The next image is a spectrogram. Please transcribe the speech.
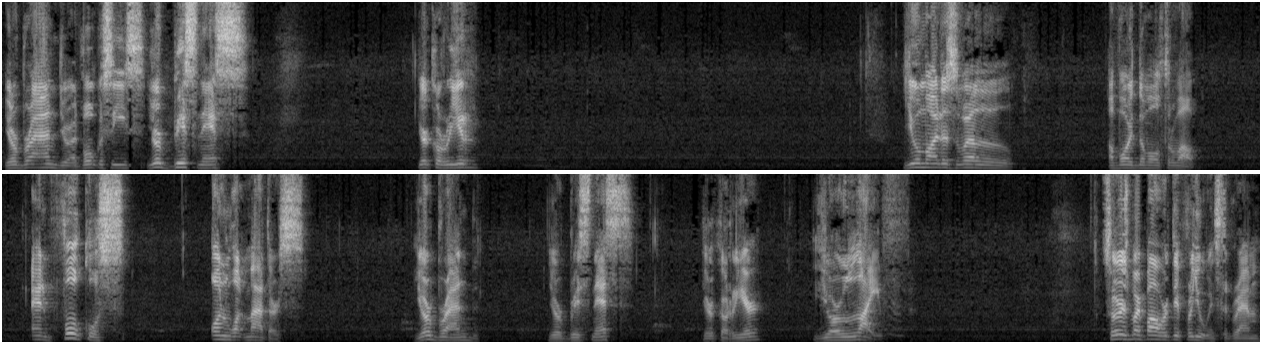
your brand, your advocacies, your business, your career, you might as well avoid them all throughout and focus on what matters your brand, your business, your career, your life. So here's my power tip for you, Instagram.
